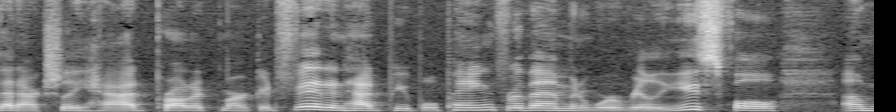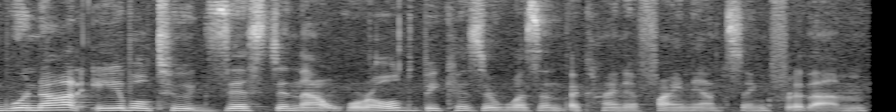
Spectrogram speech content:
that actually had product market fit and had people paying for them and were really useful um, were not able to exist in that world because there wasn't the kind of financing for them.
